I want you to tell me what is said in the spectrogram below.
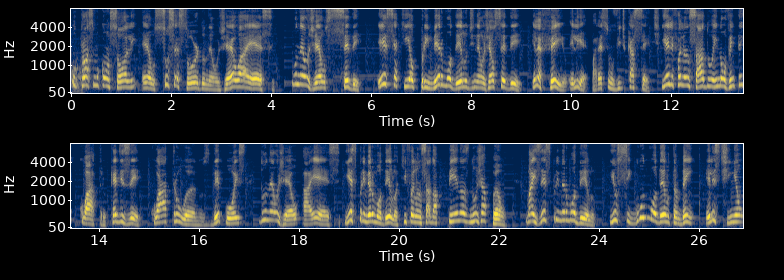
O próximo console é o sucessor do Neo Geo AES, o Neo Geo CD. Esse aqui é o primeiro modelo de Neo Geo CD. Ele é feio? Ele é, parece um videocassete. E ele foi lançado em 94, quer dizer, quatro anos depois do Neo Geo AES. E esse primeiro modelo aqui foi lançado apenas no Japão. Mas esse primeiro modelo e o segundo modelo também, eles tinham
